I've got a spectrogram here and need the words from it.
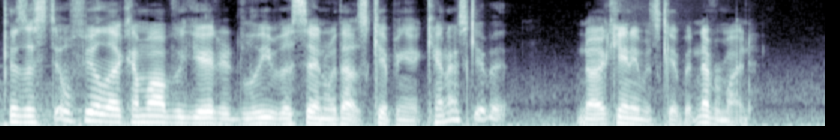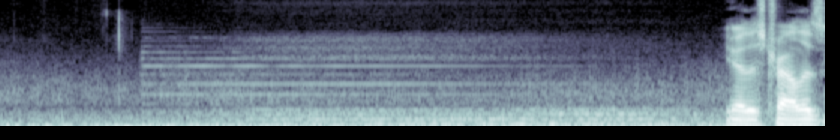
Because I still feel like I'm obligated to leave this in without skipping it. Can I skip it? No, I can't even skip it. Never mind. Yeah, this trial is...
